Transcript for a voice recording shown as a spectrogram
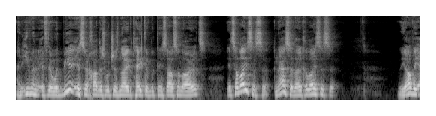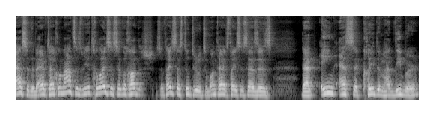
and even if there would be a Isser Chadash, which is Noig Takev B'Knisas and La'aretz, it's a Loisese, an Esed, a Loisese. The Yavi Esed, the Be'er Teichel Matzah, V'yit Chaloisese, the Chadash. So Tais has two truths. And one Tais says is that Ein Ese Koidim Hadibur,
